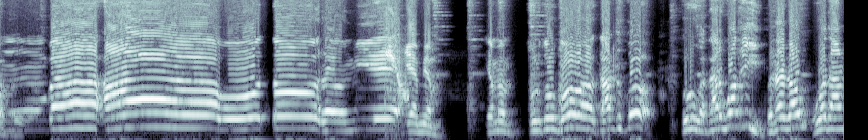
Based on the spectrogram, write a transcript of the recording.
અંબા આવો તો રમીએ. એમ એમ. એમ એમ. થોડું થોડું ગો દાદુ ગો થોડું વધારે ગો વધારે ગાવ ઊભો થાન.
